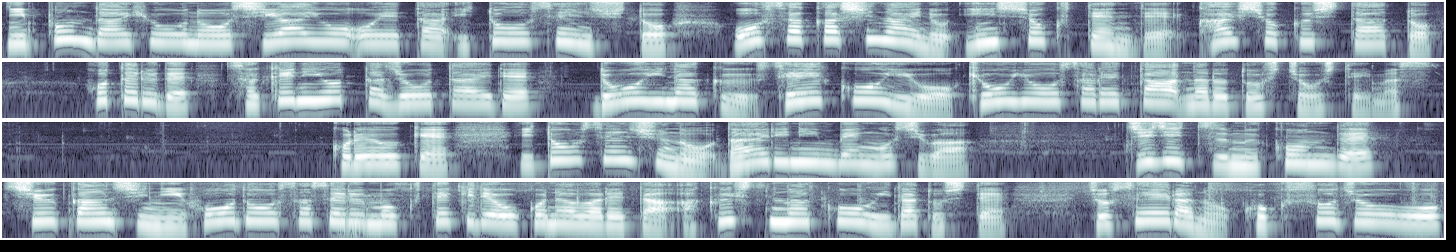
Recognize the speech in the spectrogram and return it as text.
日本代表の試合を終えた伊藤選手と大阪市内の飲食店で会食した後ホテルで酒に酔った状態で同意なく性行為を強要されたなどと主張しています。これを受け伊藤選手の代理人弁護士は事実無根で週刊誌に報道させる目的で行われた悪質な行為だとして女性らの告訴状を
